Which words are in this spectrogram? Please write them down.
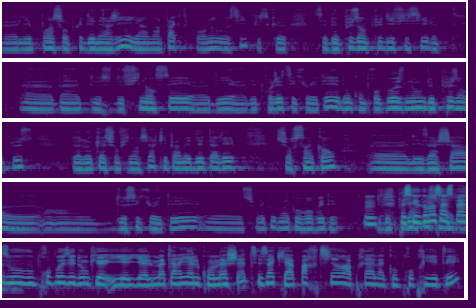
les points sur le prix de l'énergie. Il y a un impact pour nous aussi, puisque c'est de plus en plus difficile euh, bah, de, de financer euh, des, euh, des projets de sécurité. Et donc, on propose, nous, de plus en plus de la location financière qui permet d'étaler sur 5 ans euh, les achats euh, en- de sécurité euh, sur les, dans. Et de plus Parce que comment ça se passe? vous, vous proposez donc euh, il y, y a le matériel qu'on achète, c'est ça qui appartient après à la copropriété?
